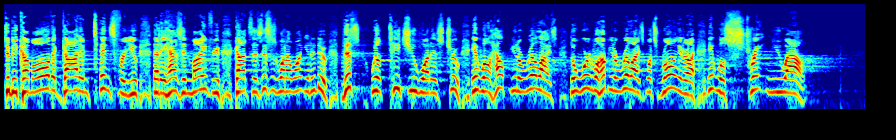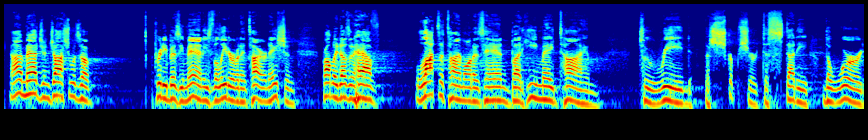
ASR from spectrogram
to become all that God intends for you, that He has in mind for you. God says, This is what I want you to do. This will teach you what is true. It will help you to realize, the Word will help you to realize what's wrong in your life. It will straighten you out. Now, I imagine Joshua's a pretty busy man. He's the leader of an entire nation. Probably doesn't have lots of time on his hand, but he made time to read the scripture, to study the word.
